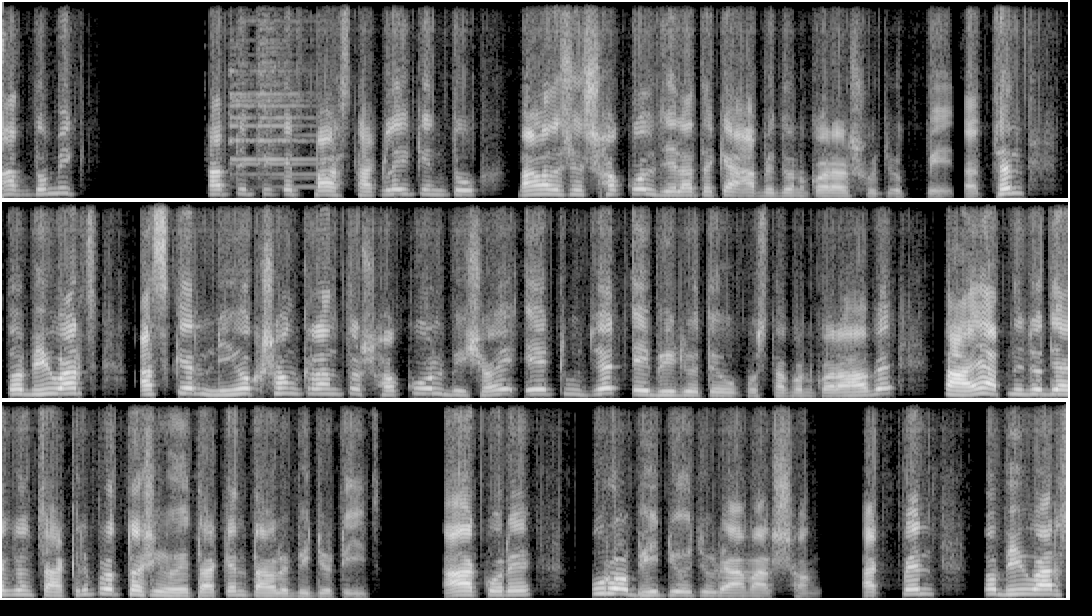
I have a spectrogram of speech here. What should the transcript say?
মাধ্যমিক সার্টিফিকেট পাস থাকলেই কিন্তু বাংলাদেশের সকল জেলা থেকে আবেদন করার সুযোগ পেয়ে যাচ্ছেন। তো ভিউয়ার্স, আজকের নিয়োগ সংক্রান্ত সকল বিষয় এ টু জেড এই ভিডিওতে উপস্থাপন করা হবে। তাই আপনি যদি একজন চাকরি প্রত্যাশী হয়ে থাকেন, তাহলে ভিডিওটি না করে পুরো ভিডিও জুড়ে আমার সঙ্গে থাকবেন। তো ভিউয়ার্স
